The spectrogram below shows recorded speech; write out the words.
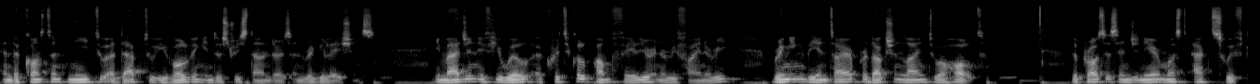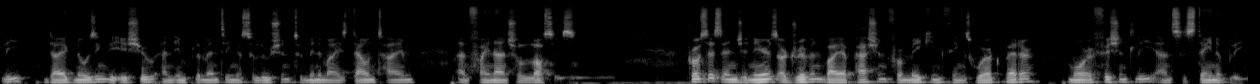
and the constant need to adapt to evolving industry standards and regulations. Imagine, if you will, a critical pump failure in a refinery, bringing the entire production line to a halt. The process engineer must act swiftly, diagnosing the issue and implementing a solution to minimize downtime and financial losses. Process engineers are driven by a passion for making things work better, more efficiently, and sustainably.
